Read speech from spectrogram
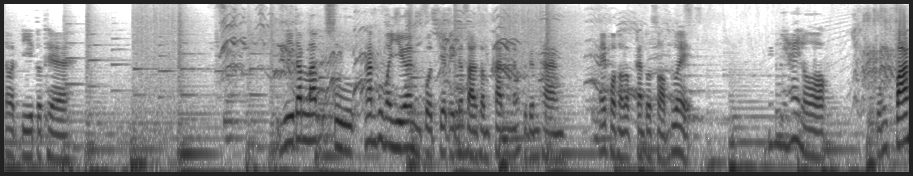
สวัสดีตัวเธอยินดีต้อนรับสู่ท่านผู้มาเยือนโปรดเตรียมเอกสารสำคัญหนังสือเดินทาง ให้พร้อมสำหรับการตรวจสอบด้วย ให้หรอกจงฟัง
